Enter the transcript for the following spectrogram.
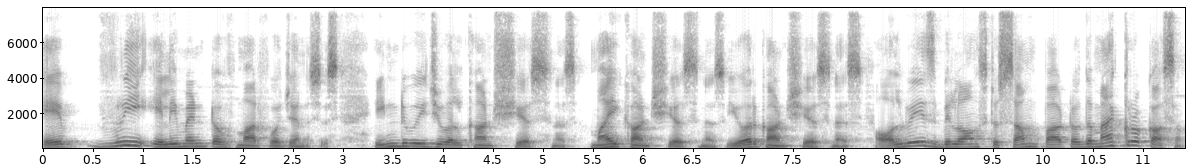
every element of morphogenesis. Individual consciousness, my consciousness, your consciousness, always belongs to some part of the macrocosm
